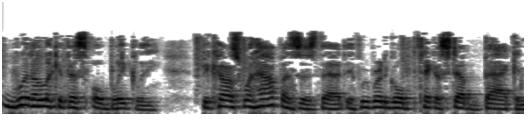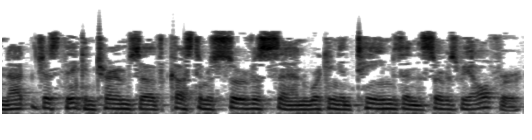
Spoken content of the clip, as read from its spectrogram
we're going to look at this obliquely because what happens is that if we were to go take a step back and not just think in terms of customer service and working in teams and the service we offer,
